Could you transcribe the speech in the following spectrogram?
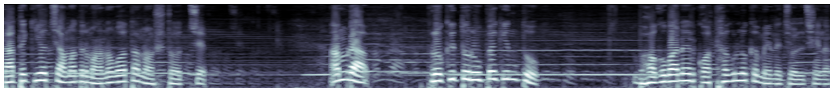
তাতে কি হচ্ছে? আমাদের মানবতা নষ্ট হচ্ছে। আমরা প্রকৃত রূপে কিন্তু ভগবানের কথাগুলোকে মেনে চলছি না।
